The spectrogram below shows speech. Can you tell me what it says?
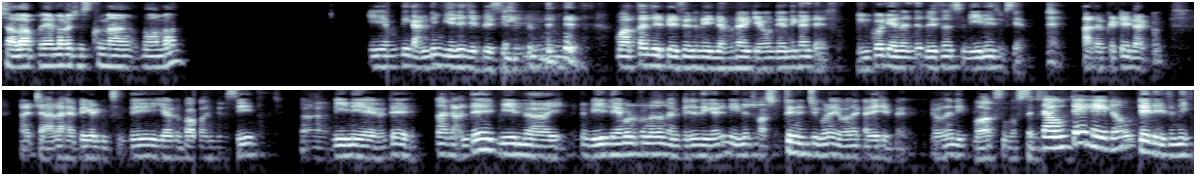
చాలా ప్రేమగా చూసుకున్న మామ. ఏం నీకు అన్ని మీరే చెప్పేసి. మొత్తం చెప్పేసి నేను చెప్పడానికి ఏముంది? ఎందుకంటే ఇంకోటి ఏంటంటే రిజల్ట్స్ నేనే చూసాను అదొకటే నాకు. అది చాలా హ్యాపీగా అనిపించింది. యోగ పాపని చూసి ఆ, నేనే అంటే నాకు అంటే వీళ్ళు వీళ్ళు ఏమనుకున్నారో నాకు తెలియదు కానీ నేను ఫస్ట్ నుంచి కూడా యోధకి అదే చెప్పాను. యోధ నీకు మార్క్స్ వస్తాయి డౌటే లేదు. డౌటే లేదు నీకు.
